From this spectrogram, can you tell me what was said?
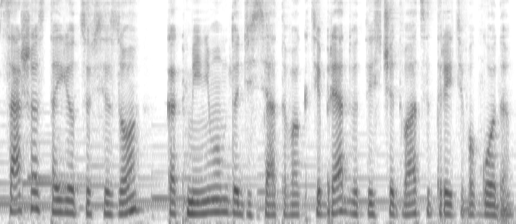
Саша остается в СИЗО как минимум до 10 октября 2023 года.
